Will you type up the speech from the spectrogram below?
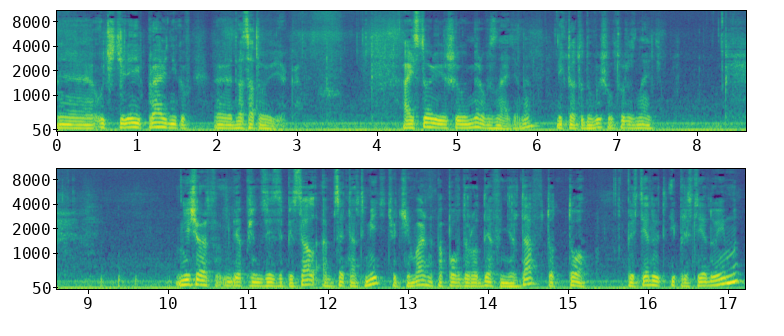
э, учителей и праведников э, 20 века. А историю Ешивы мира вы знаете, да? И кто оттуда вышел, тоже знаете. Еще раз, я почему здесь записал, обязательно отметить, очень важно, по поводу родев и нердав, тот, кто преследует и преследуем.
